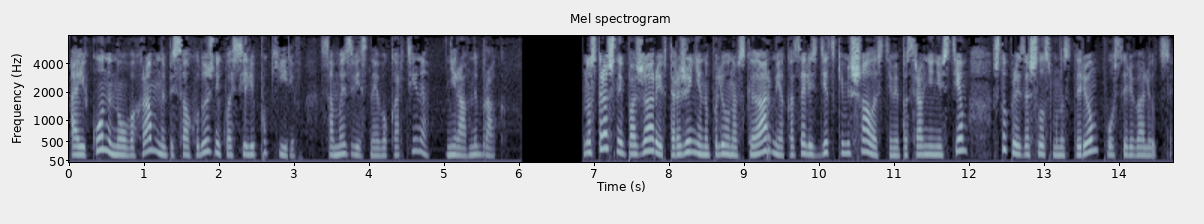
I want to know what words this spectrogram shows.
А иконы нового храма написал художник Василий Пукирев. Самая известная его картина «Неравный брак». Но страшные пожары и вторжение наполеоновской армии оказались детскими шалостями по сравнению с тем, что произошло с монастырем после революции.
